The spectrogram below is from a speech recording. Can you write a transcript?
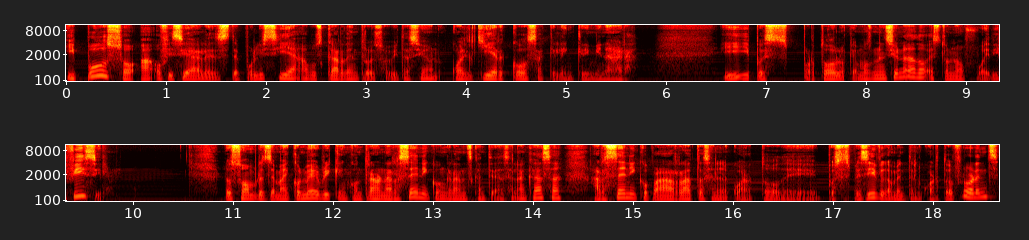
y puso a oficiales de policía a buscar dentro de su habitación cualquier cosa que le incriminara. Y pues por todo lo que hemos mencionado, esto no fue difícil. Los hombres de Michael Maybrick encontraron arsénico en grandes cantidades en la casa, arsénico para ratas en el cuarto de, pues específicamente en el cuarto de Florence,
